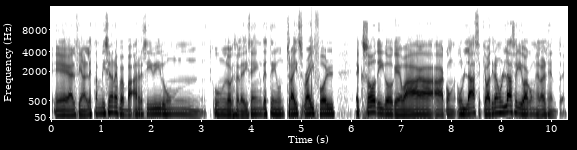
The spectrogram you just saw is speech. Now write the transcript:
Eh, al final de estas misiones, pues va a recibir un, un, lo que se le dice en Destiny, un Trice Rifle exótico que va a, con un láser, que va a tirar un láser y va a congelar gente.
